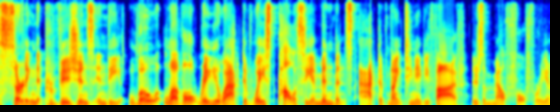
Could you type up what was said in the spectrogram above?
asserting that provisions in the Low Level Radioactive Waste Policy Amendments Act of 1985, there's a mouthful for you,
